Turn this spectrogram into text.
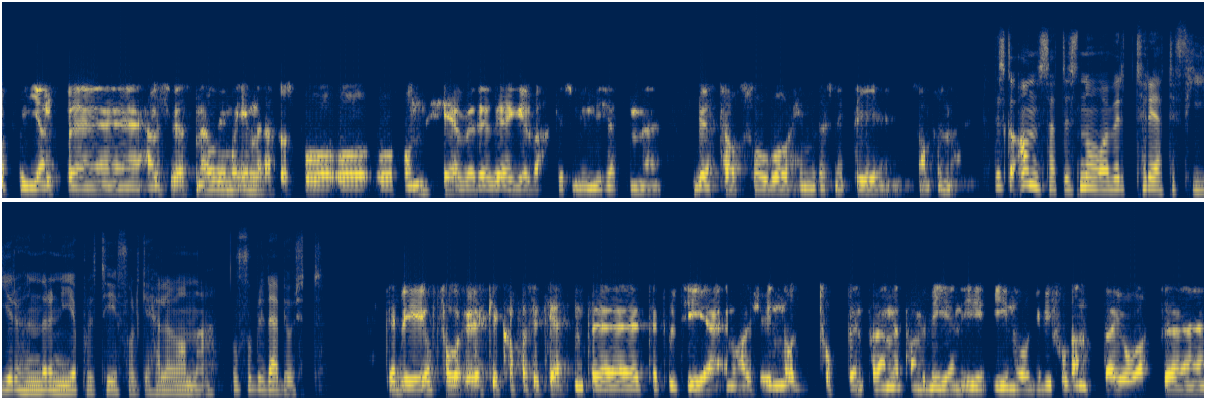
å hjelpe eh, helsevesenet, og vi må innrette oss på å, å håndheve det regelverket som myndighetene vedtar for å hindre smitte i samfunnet. Det skal ansettes nå over 300-400 nye politifolk i hele landet. Hvorfor blir det gjort? Det blir gjort for å øke kapasiteten til, til politiet. Nå har ikke vi nådd toppen på denne pandemien i, i Norge. Vi forventer jo at uh,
